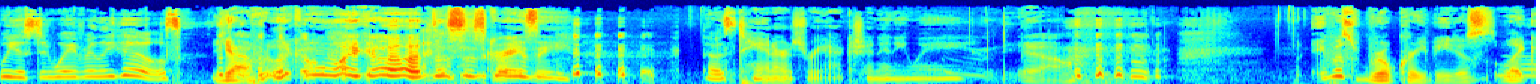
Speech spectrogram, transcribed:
we just did Waverly Hills." Yeah, we're like, oh my god, this is crazy. That was Tanner's reaction, anyway. Yeah. It was real creepy. Just like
